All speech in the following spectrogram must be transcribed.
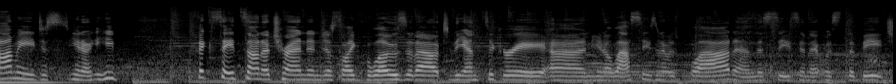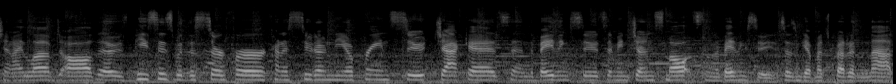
Tommy just, you know, he fixates on a trend and just like blows it out to the nth degree. And, you know, last season it was plaid and this season it was the beach. And I loved all those pieces with the surfer kind of pseudo neoprene suit jackets and the bathing suits. I mean, Joan Smalls in the bathing suit. It doesn't get much better than that.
